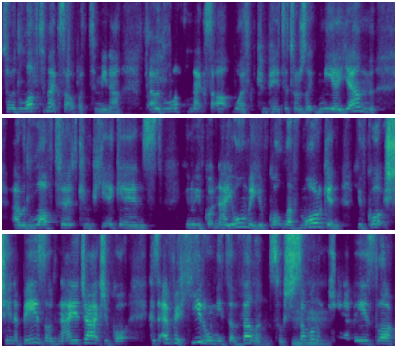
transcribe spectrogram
So I would love to mix it up with Tamina. I would love to mix it up with competitors like Mia Yim. I would love to compete against, you know, you've got Naomi, you've got Liv Morgan, you've got Shayna Baszler, Nia Jax, you've got, because every hero needs a villain. So someone like mm-hmm. Shayna Baszler,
